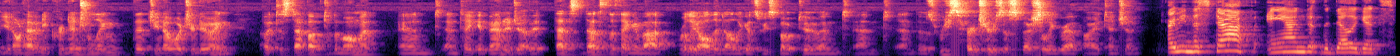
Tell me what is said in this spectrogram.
you don't have any credentialing that you know what you're doing, but to step up to the moment and and take advantage of it. That's that's the thing about really all the delegates we spoke to, and and and those researchers especially grabbed my attention. I mean, the staff and the delegates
